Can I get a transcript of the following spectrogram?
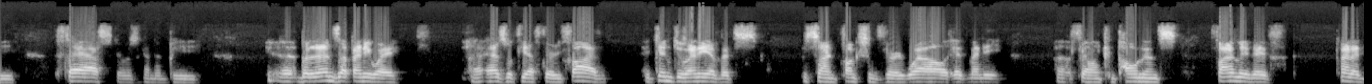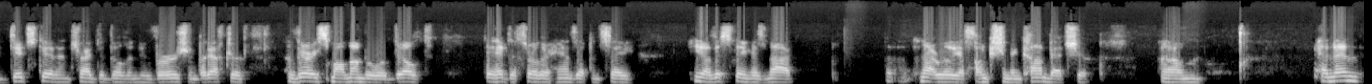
be fast. It was going to be, uh, but it ends up anyway. Uh, as with the F thirty five, it didn't do any of its assigned functions very well. It had many uh, failing components. Finally, they've kind of ditched it and tried to build a new version. But after a very small number were built, they had to throw their hands up and say, you know, this thing is not uh, not really a functioning combat ship. Um, and then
